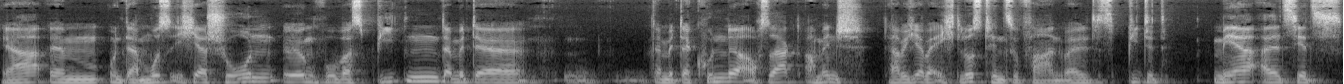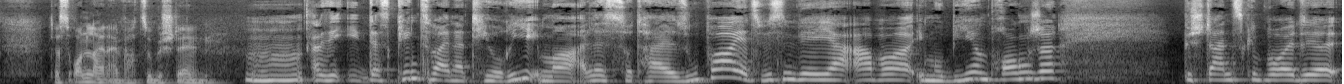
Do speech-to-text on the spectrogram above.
Ja, ähm, und da muss ich ja schon irgendwo was bieten, damit der, damit der Kunde auch sagt, ach Mensch, da habe ich aber echt Lust hinzufahren, weil das bietet mehr als jetzt das online einfach zu bestellen. Mhm. Also das klingt zwar in der Theorie immer alles total super, jetzt wissen wir ja aber Immobilienbranche, Bestandsgebäude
